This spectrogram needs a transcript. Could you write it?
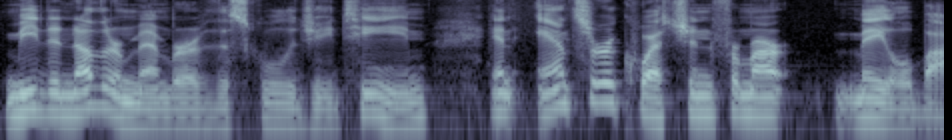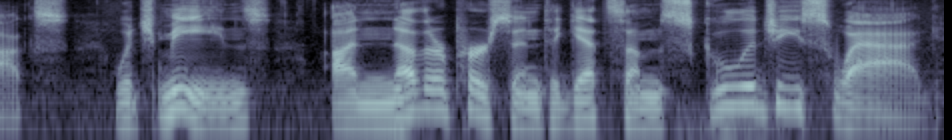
meet another member of the Schoology team, and answer a question from our mailbox, which means another person to get some Schoology swag.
